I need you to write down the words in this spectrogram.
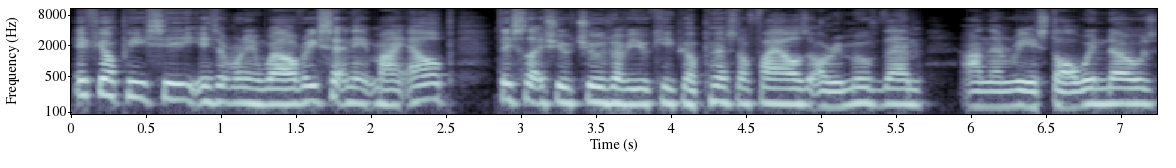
If your PC isn't running well, resetting it might help. This lets you choose whether you keep your personal files or remove them and then reinstall Windows.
